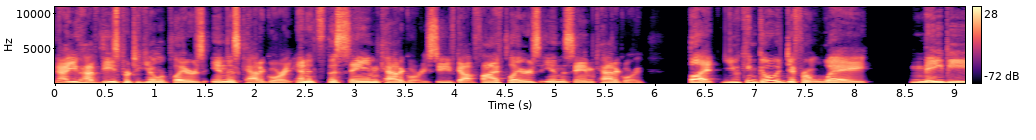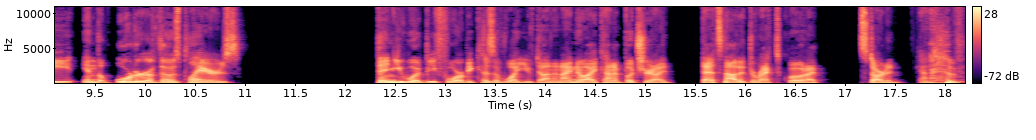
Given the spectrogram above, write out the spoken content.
now you have these particular players in this category, and it's the same category. So you've got five players in the same category but you can go a different way, maybe in the order of those players than you would before because of what you've done. And I know I kind of butchered. I that's not a direct quote. I started kind of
